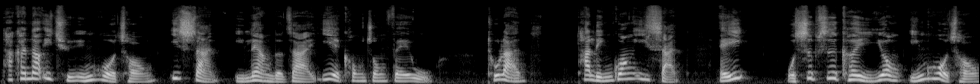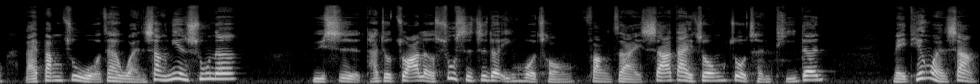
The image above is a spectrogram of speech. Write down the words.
他看到一群萤火虫一闪一亮的在夜空中飞舞。突然，他灵光一闪：“诶，我是不是可以用萤火虫来帮助我在晚上念书呢？”于是，他就抓了数十只的萤火虫，放在沙袋中做成提灯。每天晚上，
